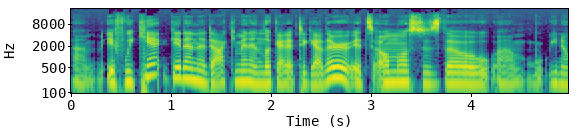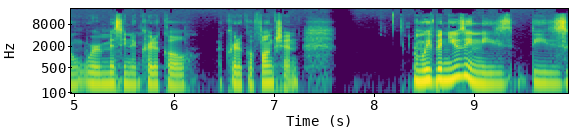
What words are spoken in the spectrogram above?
Um, if we can't get in a document and look at it together, it's almost as though um, you know we're missing a critical a critical function and we've been using these these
